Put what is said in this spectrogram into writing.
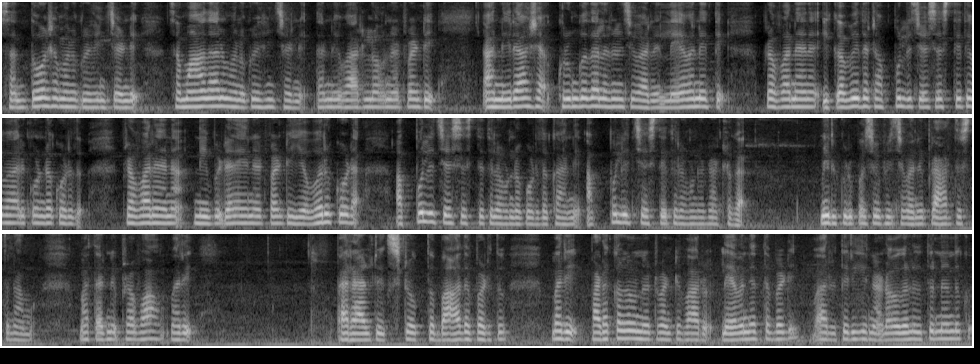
సంతోషం అనుగ్రహించండి. సమాధానం అనుగ్రహించండి. దాన్ని వారిలో ఉన్నటువంటి ఆ నిరాశ కృంగుదల నుంచి వారిని లేవనెత్తి ప్రభానైనా ఇక మీద అప్పులు చేసే స్థితి వారికి ఉండకూడదు. ప్రభానైనా నీ బిడ్డలైనటువంటి ఎవరు కూడా అప్పులు చేసే స్థితిలో ఉండకూడదు. కానీ అప్పులు ఇచ్చే స్థితిలో ఉండనట్లుగా మీరు కృప చూపించమని ప్రార్థిస్తున్నాము. మా తండ్రి ప్రభా మరి పారాలిటిక్ స్ట్రోక్తో బాధపడుతూ మరి పడకలో ఉన్నటువంటి వారు లేవనెత్తబడి వారు తిరిగి నడవగలుగుతున్నందుకు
